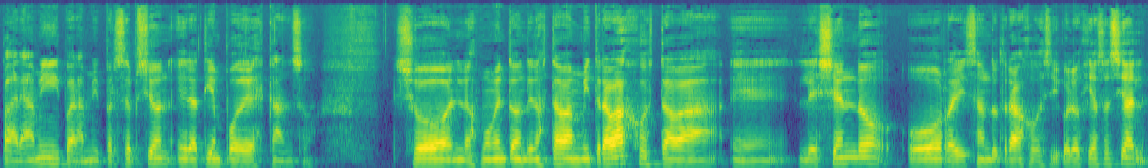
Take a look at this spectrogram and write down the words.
para mí, para mi percepción, era tiempo de descanso. Yo en los momentos donde no estaba en mi trabajo estaba eh, leyendo o realizando trabajos de psicología social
